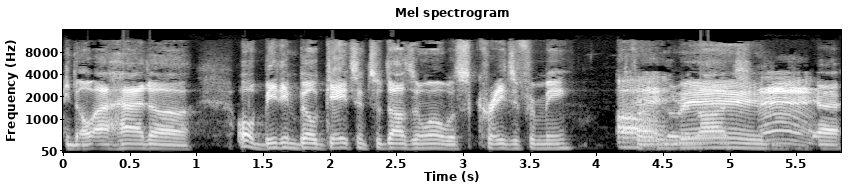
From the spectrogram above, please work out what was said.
You know, I had uh, oh, beating Bill Gates in 2001 was crazy for me. Oh For man, Man. Yeah,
